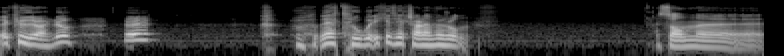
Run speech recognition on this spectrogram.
Det kunne vært noe. Men jeg tror ikke Twitch har den funksjonen. Som uh,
